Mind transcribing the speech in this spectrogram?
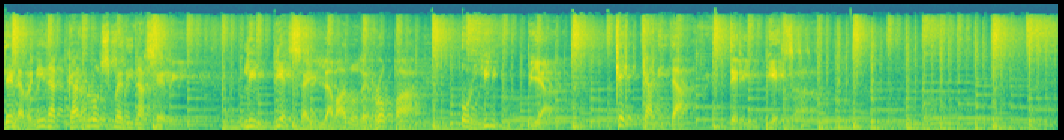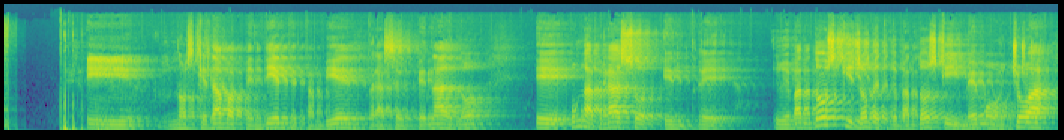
de la Avenida Carlos Medinaceli. Limpieza y lavado de ropa Olimpia. ¡Qué calidad de limpieza! Y nos quedaba pendiente también tras el penal, ¿no? Eh, un abrazo entre Lewandowski, Robert Lewandowski y Memo Ochoa,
